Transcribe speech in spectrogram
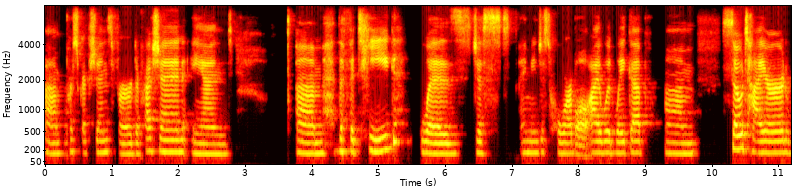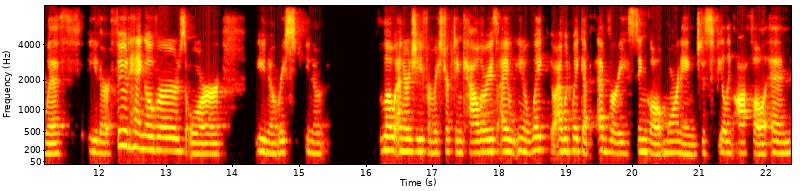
um, prescriptions for depression, and um, the fatigue was just, I mean, just horrible. I would wake up um, so tired with either food hangovers or you know, rest, you know, low energy from restricting calories. I, you know, wake, I would wake up every single morning just feeling awful and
